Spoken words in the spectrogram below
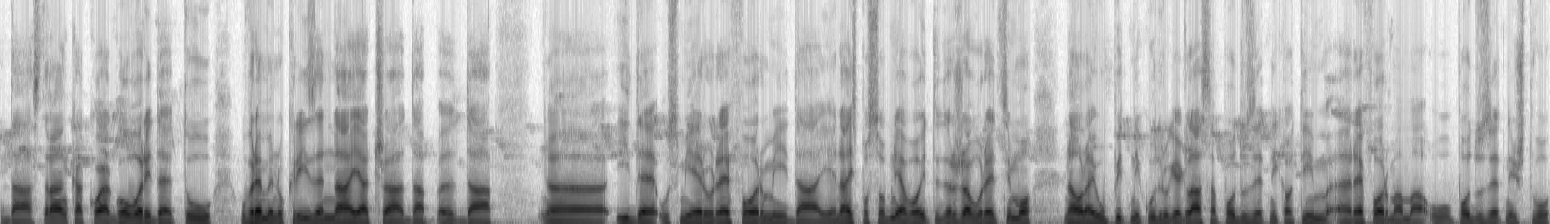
da stranka koja govori da je tu u vremenu krize najjača, da, da ide u smjeru reformi, da je najsposobnija voditi državu, recimo na onaj upitnik udruge glasa poduzetnika o tim reformama u poduzetništvu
